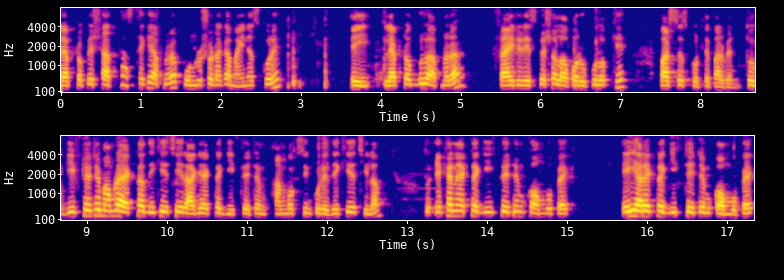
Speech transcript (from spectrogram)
ল্যাপটপের সাত কাছ থেকে আপনারা পনেরোশো টাকা মাইনাস করে এই ল্যাপটপগুলো আপনারা ফ্রাইডের স্পেশাল অফার উপলক্ষে পারচেস করতে পারবেন। তো গিফট আইটেম আমরা একটা দেখিয়েছি, এর আগে একটা গিফট আইটেম আনবক্সিং করে দেখিয়েছিলাম। তো এখানে একটা গিফট আইটেম কম্বো প্যাক এই আর একটা গিফট আইটেম কম্বো প্যাক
